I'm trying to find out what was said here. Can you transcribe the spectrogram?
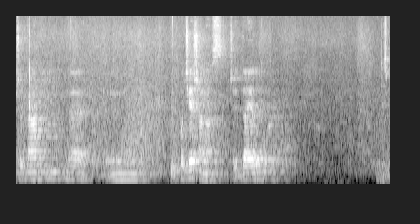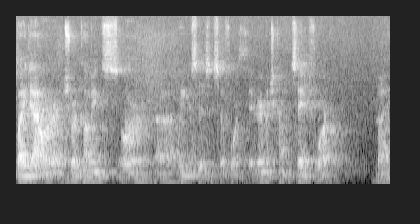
przed nami i e, em, pociesza nas, czy daje otuchę. Despite our shortcomings or uh, weaknesses and so forth, they're very much compensated for by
